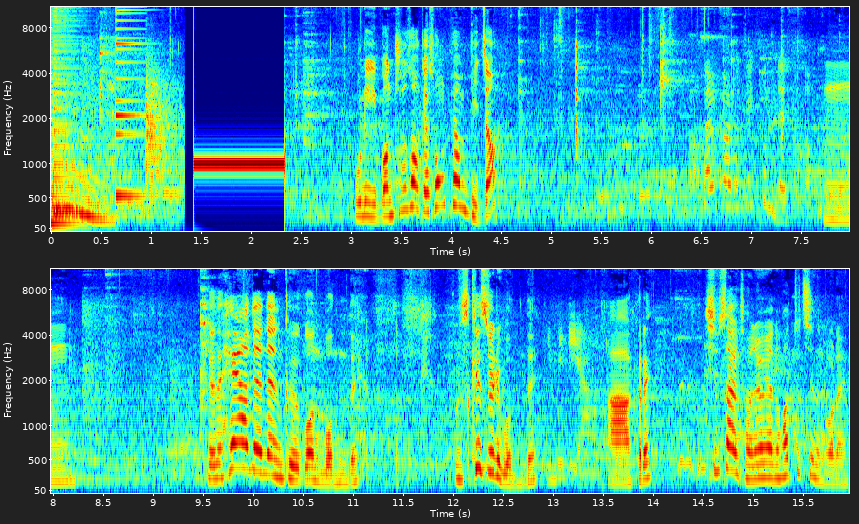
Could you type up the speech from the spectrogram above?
음. 우리 이번 추석에 송편 비자? 쌀가루 조금 냈어. 음. 그래서 해야 되는 그건 뭔데? 우리 스케줄이 뭔데? 비밀이야. 아 그래? 14일 저녁에는 화투 치는 거래.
